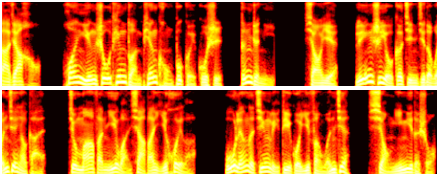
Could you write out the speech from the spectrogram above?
大家好，欢迎收听短篇恐怖鬼故事，跟着你。小叶，临时有个紧急的文件要改，就麻烦你晚下班一会了。无良的经理递过一份文件，笑眯眯的说。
